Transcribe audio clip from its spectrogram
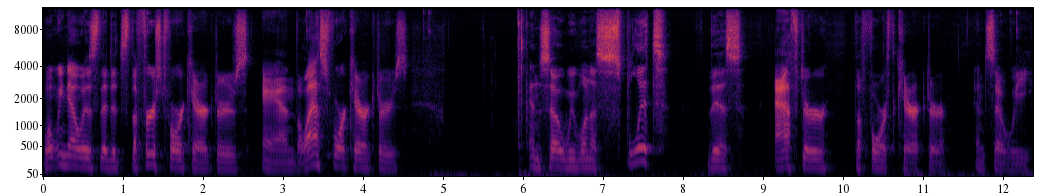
What we know is that it's the first four characters and the last four characters. And so we want to split this after the fourth character. And so we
